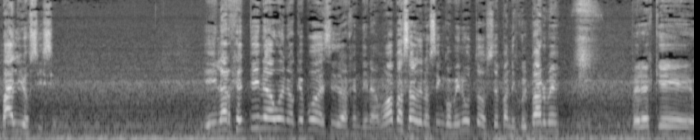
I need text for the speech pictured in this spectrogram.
valiosísimo. Y la Argentina, bueno, ¿qué puedo decir de la Argentina? Me va a pasar de los 5 minutos, sepan disculparme, pero es que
